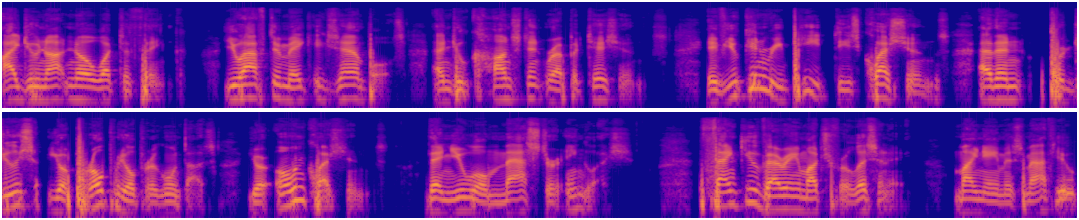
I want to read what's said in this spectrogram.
I do not know what to think. You have to make examples and do constant repetitions. If you can repeat these questions and then produce your proprio preguntas, your own questions, then you will master English. Thank you very much for listening. My name is Matthew,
